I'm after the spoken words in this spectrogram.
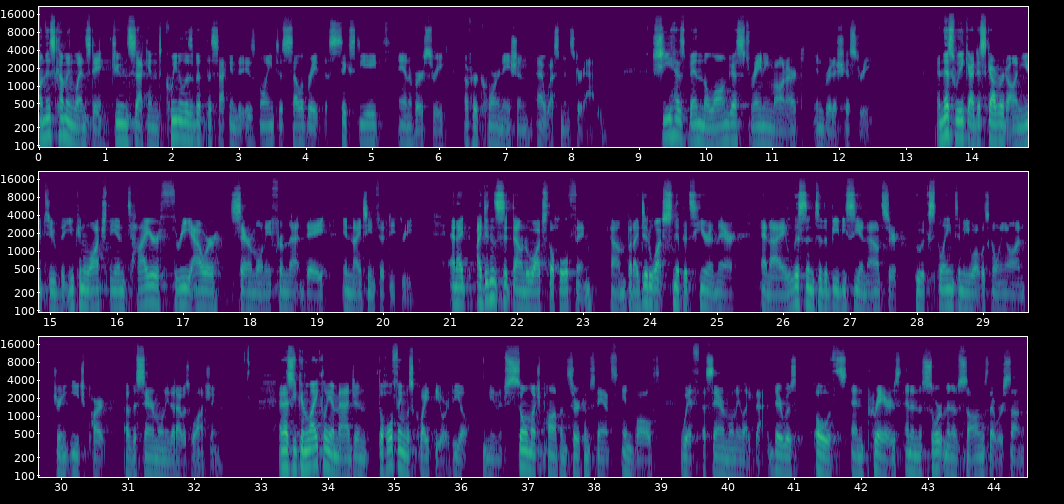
On this coming Wednesday, June 2nd, Queen Elizabeth II is going to celebrate the 68th anniversary of her coronation at Westminster Abbey. She has been the longest reigning monarch in British history. And this week, I discovered on YouTube that you can watch the entire three hour ceremony from that day in 1953. And I, I didn't sit down to watch the whole thing, um, but I did watch snippets here and there. And I listened to the BBC announcer who explained to me what was going on during each part of the ceremony that I was watching. And as you can likely imagine, the whole thing was quite the ordeal. I mean, there's so much pomp and circumstance involved with a ceremony like that. There was oaths and prayers and an assortment of songs that were sung.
